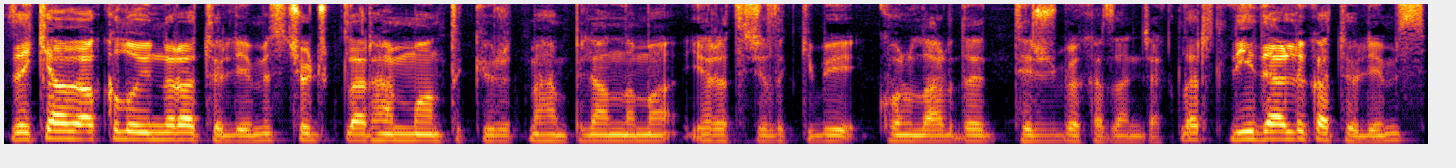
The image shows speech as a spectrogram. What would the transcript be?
Zeka ve akıl oyunları atölyemiz çocuklar hem mantık yürütme hem planlama yaratıcılık gibi konularda tecrübe kazanacaklar. Liderlik atölyemiz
